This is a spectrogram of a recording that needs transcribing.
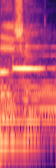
vision.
